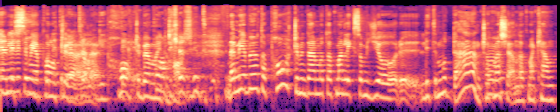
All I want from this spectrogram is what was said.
Ja, mer musik lite mer och party lite mer där, drag. eller? Det är Party det. behöver man Party inte ha. inte. Nej, men jag behöver inte ha party, men däremot att man liksom gör eh, lite modernt så att man känner att man kan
